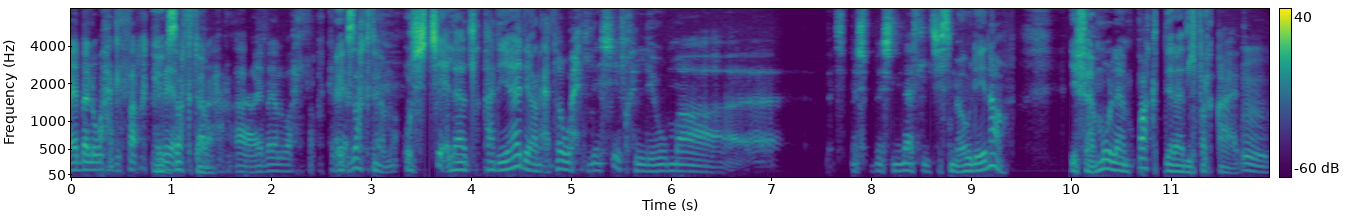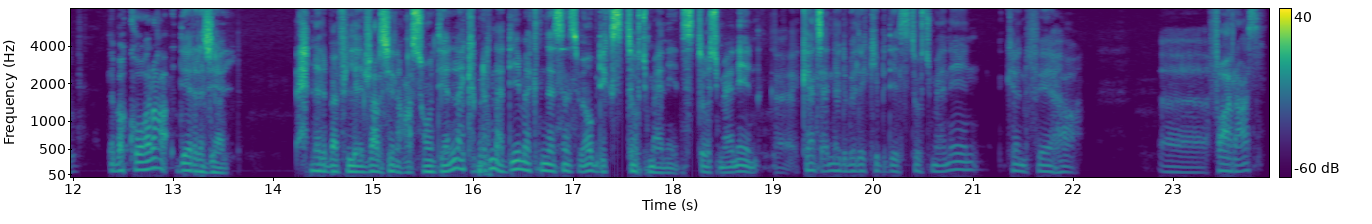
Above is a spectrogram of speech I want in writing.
غيبان واحد الفرق كبير. الصراحة. آه غيبان واحد الفرق كبير. exactement وشتي على هاد القضية هادي غنعطيو واحد les chiffres اللي هما باش باش الناس اللي تسمعوا لينا يفهموا ال impact ديال هاد الفرقة مم. دابا كره ديال الرجال. إحنا دابا في la génération ديالنا كبرنا ديما كنا تنسمعوا بديك 86 86 آه، كانت عندنا دابا l'équipe ديال 86 كان فيها فراس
